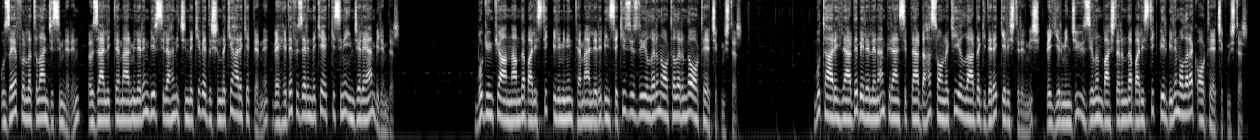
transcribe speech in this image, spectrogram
uzaya fırlatılan cisimlerin, özellikle mermilerin bir silahın içindeki ve dışındaki hareketlerini ve hedef üzerindeki etkisini inceleyen bilimdir. Bugünkü anlamda balistik biliminin temelleri 1800'lü yılların ortalarında ortaya çıkmıştır. Bu tarihlerde belirlenen prensipler daha sonraki yıllarda giderek geliştirilmiş ve 20. yüzyılın başlarında balistik bir bilim olarak ortaya çıkmıştır.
